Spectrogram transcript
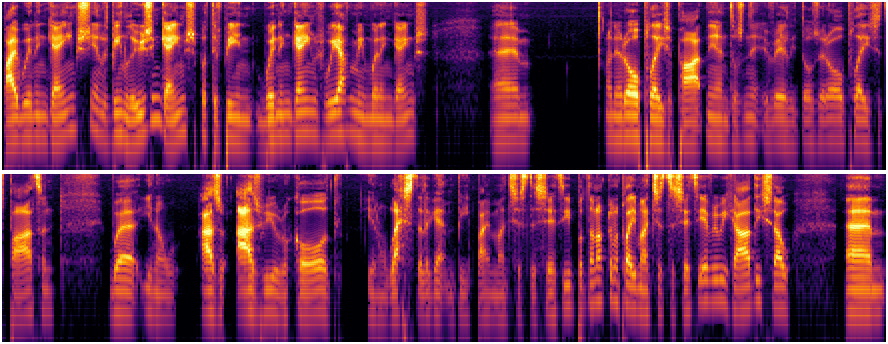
by winning games. You know, they've been losing games, but they've been winning games. We haven't been winning games, um, and it all plays a part in the end, doesn't it? It really does. It all plays its part, and where you know, as as we record, you know, Leicester are getting beat by Manchester City, but they're not going to play Manchester City every week, are they? So, um,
